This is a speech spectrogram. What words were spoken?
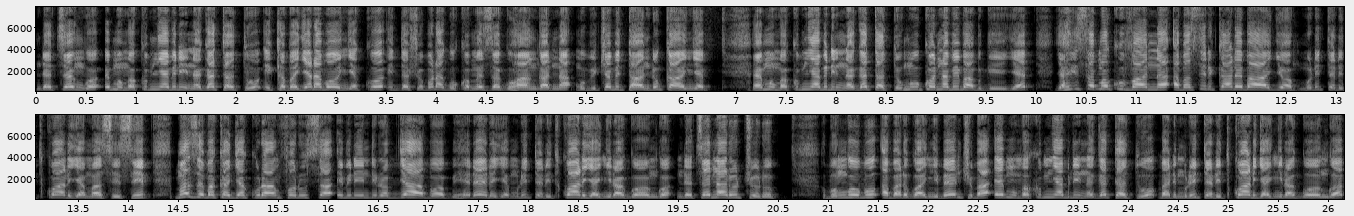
ndetse ngo emu makumyabiri na gatatu ikaba yarabonye ko idashobora gukomeza guhangana mu bice bitandukanye. Emu makumyabiri na gatatu nk'uko nabibabwiye yahisemo kuvana abasirikare bayo muri teritwari ya masisi maze bakajya kuramforusa ibirindiro byabo biherereye muri teritwari ya nyiragongo ndetse na rucuru ubu ngubu abarwanyi benshi ba emu makumyabiri na gatatu bari muri teritwari ya nyiragongo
